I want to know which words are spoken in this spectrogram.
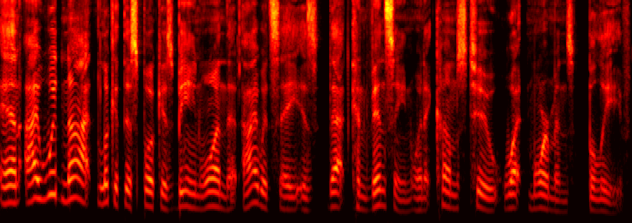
And I would not look at this book as being one that I would say is that convincing when it comes to what Mormons believe.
